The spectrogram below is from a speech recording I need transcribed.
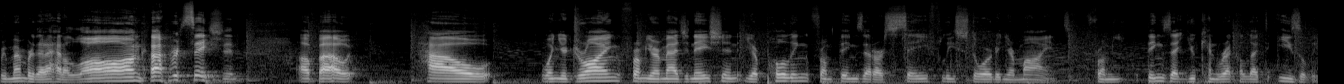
remember that I had a long conversation about how when you're drawing from your imagination, you're pulling from things that are safely stored in your mind, from things that you can recollect easily.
